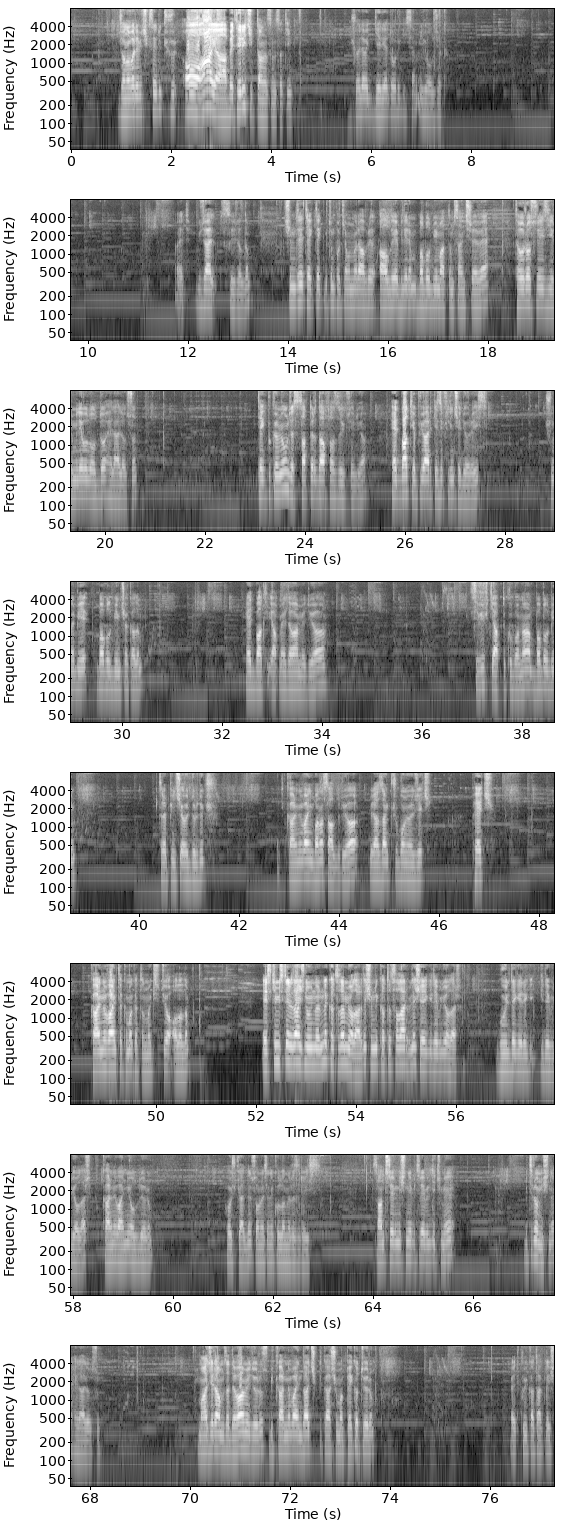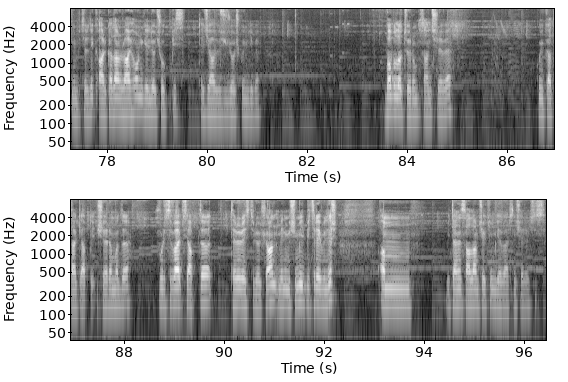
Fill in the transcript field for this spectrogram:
Canavar evi çıksaydı küfür. Oha ya beteri çıktı anasını satayım. Şöyle ve geriye doğru gitsem iyi olacak. Evet güzel sıyrıldım. Şimdi tek tek bütün Pokemon'ları avlayabilirim. Bubble Beam attım Sandshrew Tauros Reis 20 level oldu. Helal olsun. Tek Pokemon olunca statları daha fazla yükseliyor. Headbutt yapıyor. Herkesi flinch ediyor reis. Şuna bir Bubble Beam çakalım. Headbutt yapmaya devam ediyor. Swift yaptı Kubon'a. Bubble Beam. Trapinch'i öldürdük. Evet, Carnivine bana saldırıyor. Birazdan Cubone ölecek. Pek. Carnivine takıma katılmak istiyor. Alalım. Eski Mystery Dungeon oyunlarında katılamıyorlardı. Şimdi katılsalar bile şeye gidebiliyorlar. Guild'e geri gidebiliyorlar. Carnivine'i yolluyorum. Hoş geldin. Sonra seni kullanırız reis. Santrev'in işini bitirebildik mi? Bitir onun işini. Helal olsun. Maceramıza devam ediyoruz. Bir Carnivine daha çıktı karşıma. Pek atıyorum. Evet quick atakla işini bitirdik. Arkadan Rhyhorn geliyor çok pis. Tecavüzcü coşkun gibi. Bubble atıyorum Sanchrev'e. Quick atak yaptı. işe yaramadı. Fury Vibes yaptı. Terör estiriyor şu an. Benim işimi bitirebilir. Am, bir tane sağlam çekeyim gebersin şerefsiz.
